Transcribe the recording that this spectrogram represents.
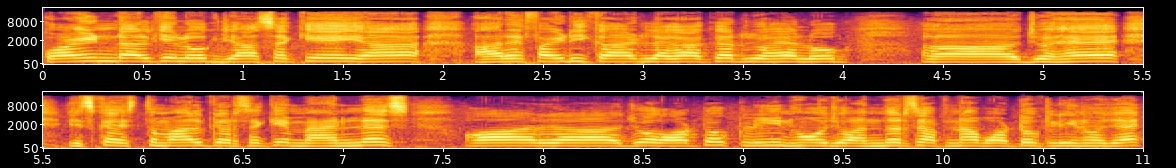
कॉइन डाल के लोग जा सके या आर कार्ड लगा कर जो है लोग आ, जो है इसका इस्तेमाल कर सके मैनलेस और जो ऑटो क्लीन हो जो अंदर से अपना आप ऑटो क्लीन हो जाए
